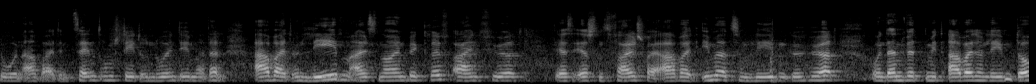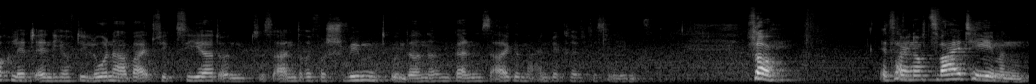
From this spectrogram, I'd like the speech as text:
Lohnarbeit im Zentrum steht und nur indem man dann Arbeit und Leben als neuen Begriff einführt, der ist erstens falsch, weil Arbeit immer zum Leben gehört und dann wird mit Arbeit und Leben doch letztendlich auf die Lohnarbeit fixiert und das andere verschwimmt unter einem ganz allgemeinen Begriff des Lebens. So, jetzt habe ich noch zwei Themen.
